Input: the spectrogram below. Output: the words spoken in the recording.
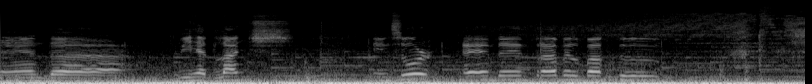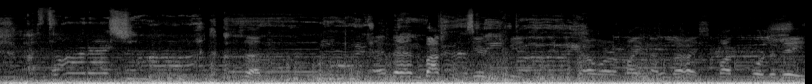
and uh, we had lunch And then travel back to and then back here to beach. This is our final uh, spot for the day.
